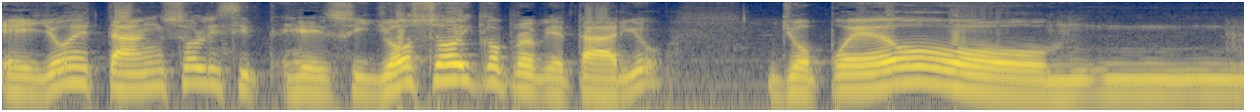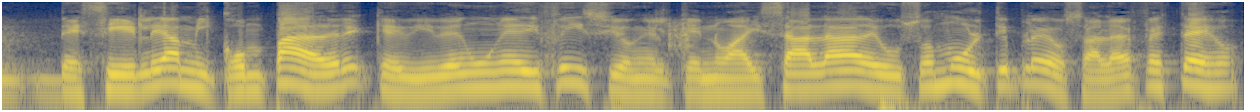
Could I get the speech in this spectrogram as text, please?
ellos están solicitando, si yo soy copropietario, yo puedo mm, decirle a mi compadre que vive en un edificio en el que no hay sala de usos múltiples o sala de festejo,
